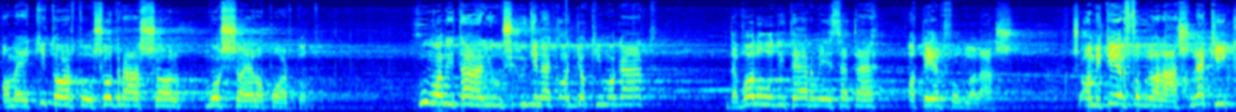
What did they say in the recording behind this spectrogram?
amely kitartó sodrással mossa el a partot. Humanitárius ügynek adja ki magát, de valódi természete a térfoglalás. És ami térfoglalás nekik,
